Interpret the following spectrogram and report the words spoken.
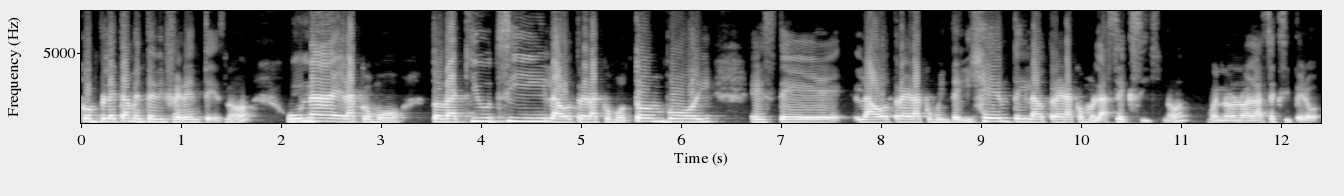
completamente diferentes, ¿no? Una era como toda cutesy, la otra era como tomboy, este, la otra era como inteligente y la otra era como la sexy, ¿no? Bueno, no la sexy, pero...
